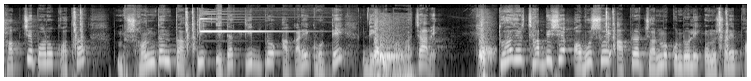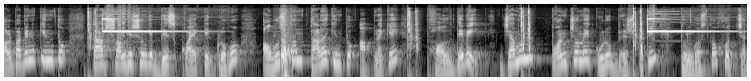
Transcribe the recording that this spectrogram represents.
সবচেয়ে বড় কথা, সন্তান প্রাপ্তি এটা তীব্র আকারে ঘটতে দেখতে পাওয়া যাবে। দু হাজার ছাব্বিশে অবশ্যই আপনার জন্মকুণ্ডলী অনুসারে ফল পাবেন, কিন্তু তার সঙ্গে সঙ্গে বেশ কয়েকটি গ্রহ অবস্থান, তারা কিন্তু আপনাকে ফল দেবেই। যেমন পঞ্চমে গুরু বৃহস্পতি তুঙ্গস্থ হচ্ছেন।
